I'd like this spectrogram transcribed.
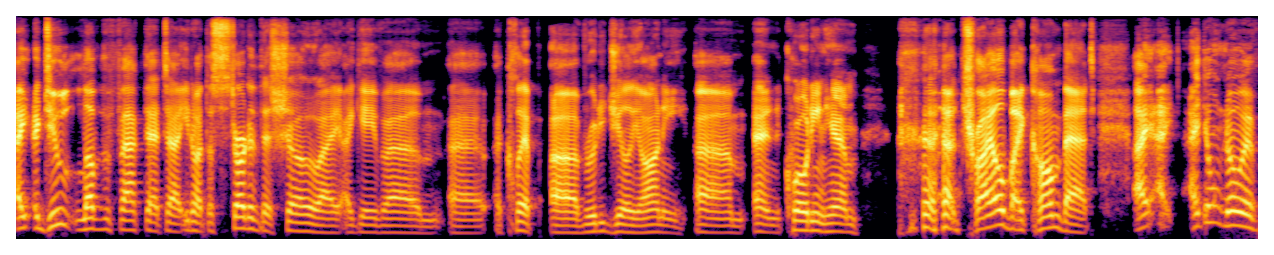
i, I do love the fact that uh, you know at the start of this show i, I gave um, uh, a clip of rudy giuliani um, and quoting him trial by combat. I, I i don't know if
